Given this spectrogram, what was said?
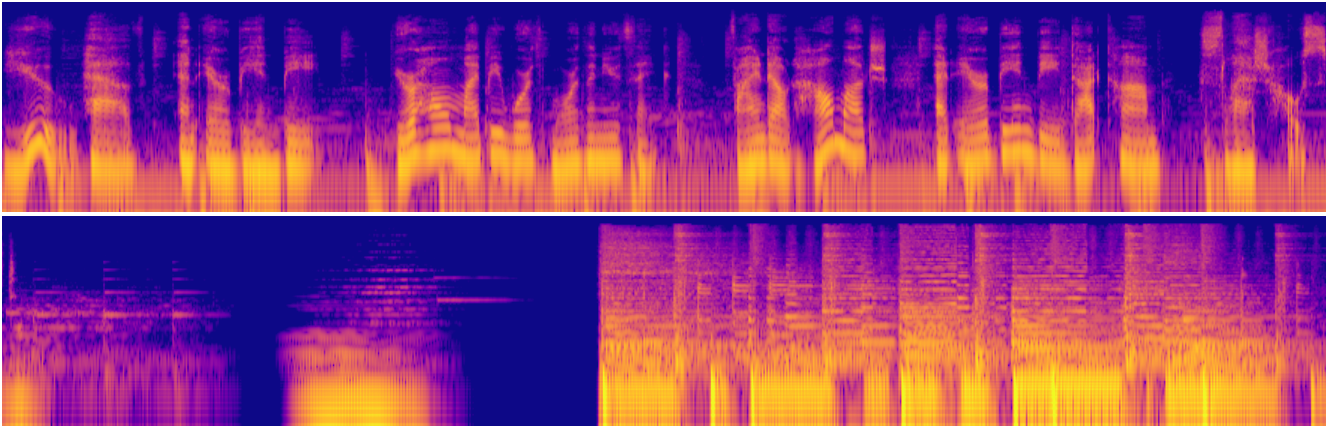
you have an Airbnb. Your home might be worth more than you think. Find out how much at airbnb.com/slash host.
